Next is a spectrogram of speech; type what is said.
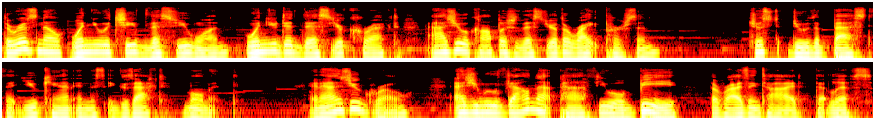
There is no when you achieve this, you won. When you did this, you're correct. As you accomplish this, you're the right person. Just do the best that you can in this exact moment. And as you grow, as you move down that path, you will be the rising tide that lifts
